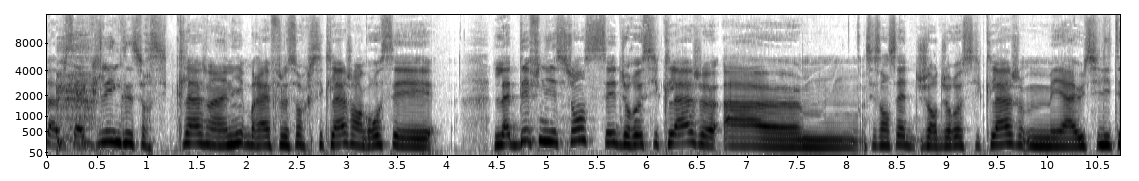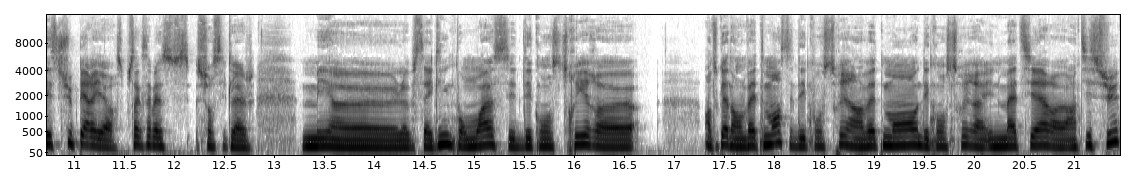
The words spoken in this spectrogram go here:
upcycling, c'est surcyclage, Bref, le surcyclage, en gros, c'est la définition, c'est du recyclage à. Euh, c'est censé être genre du recyclage, mais à utilité supérieure. C'est pour ça que ça s'appelle surcyclage. Mais euh, l'upcycling, pour moi, c'est déconstruire. Euh, en tout cas, dans le vêtement, c'est déconstruire un vêtement, déconstruire une matière, un tissu.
